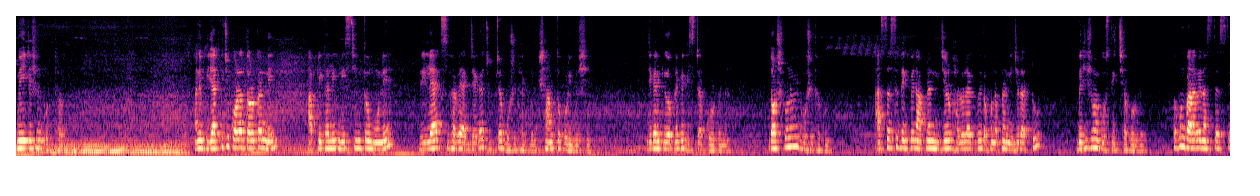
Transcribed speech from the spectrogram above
মেডিটেশন করতে হবে। মানে বিরাট কিছু করার দরকার নেই। আপনি খালি নিশ্চিন্ত মনে রিল্যাক্সভাবে এক জায়গায় চুপচাপ বসে থাকবেন, শান্ত পরিবেশে, যেখানে কেউ আপনাকে ডিস্টার্ব করবে না। দশ পনেরো মিনিট বসে থাকুন। আস্তে আস্তে দেখবেন আপনার নিজেরও ভালো লাগবে, তখন আপনার নিজেরও একটু বেশি সময় বসতে ইচ্ছা করবে। তখন বাড়াবেন আস্তে আস্তে।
